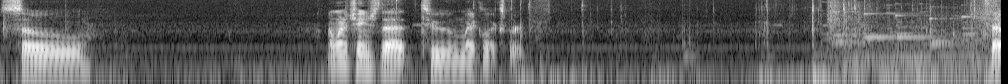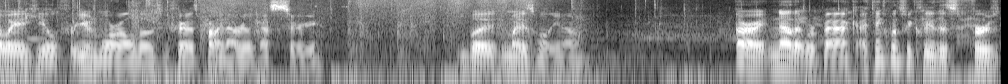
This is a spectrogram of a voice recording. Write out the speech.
So... I'm gonna change that to Medical Expert. That way I heal for even more, although to be fair, that's probably not really necessary. But might as well, you know. Alright, now that we're back, I think once we clear this first,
